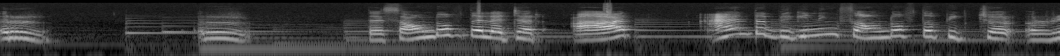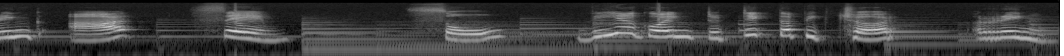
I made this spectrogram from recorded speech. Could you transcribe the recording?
r, r. The sound of the letter R and the beginning sound of the picture ring are same. So, we are going to tick the picture ring.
